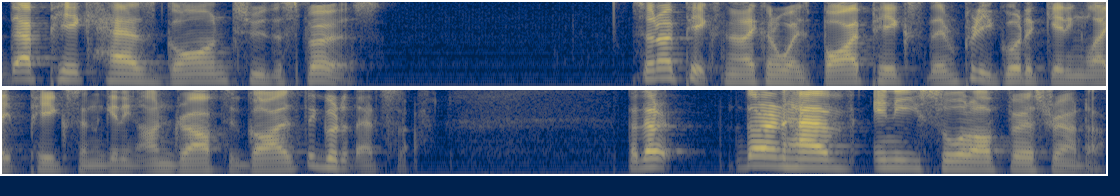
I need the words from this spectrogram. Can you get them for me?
That pick has gone to the Spurs. So no picks. Now they can always buy picks. They're pretty good at getting late picks and getting undrafted guys. They're good at that stuff. But they don't have any sort of first rounder.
